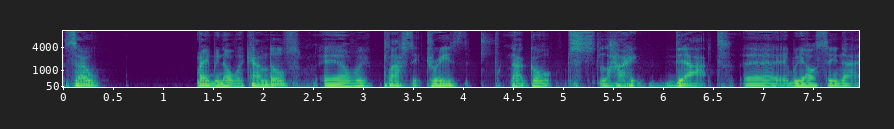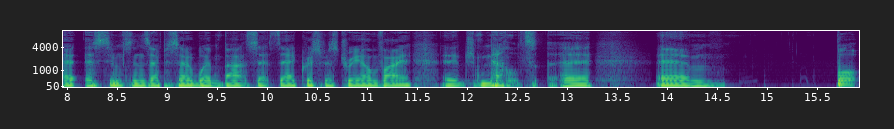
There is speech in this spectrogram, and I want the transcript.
so maybe not with candles, know, with plastic trees that go like that. Uh, we all seen that a Simpsons episode when Bart sets their Christmas tree on fire and it just melts. Uh, um, but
